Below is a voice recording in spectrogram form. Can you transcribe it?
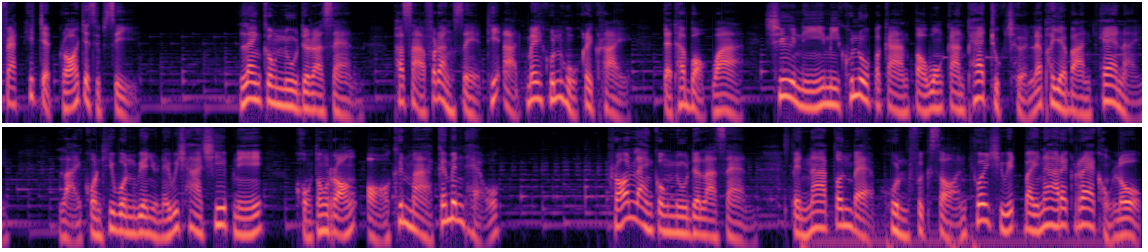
แฟกต์ที่ 774 แลงกงนูเดราแซน ภาษาฝรั่งเศสที่อาจไม่คุ้นหูใครๆ แต่ถ้าบอกว่าชื่อนี้มีคุณูปการต่อวงการแพทย์ฉุกเฉินและพยาบาลแค่ไหน หลายคนที่วนเวียนอยู่ในวิชาชีพนี้ คงต้องร้องอ๋อขึ้นมาก็เป็นแถว เพราะแลงกงนูเดลาแซน เป็นหน้าต้นแบบหุ่นฝึกสอนช่วยชีวิตใบหน้าแรก ๆ ของโลก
